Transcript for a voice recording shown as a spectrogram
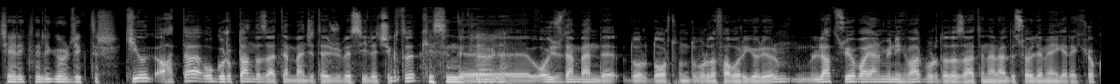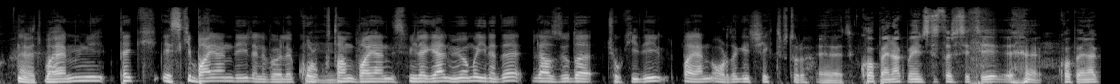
çeyrek finali görecektir. Ki hatta o gruptan da zaten bence tecrübesiyle çıktı. Kesinlikle ee, öyle. O yüzden ben de Dortmund'u burada favori görüyorum. Lazio Bayern Münih var. Burada da zaten herhalde söylemeye gerek yok. Evet Bayern Münih pek eski Bayern değil. Hani böyle korkutan hmm. Bayern ismiyle gelmiyor ama yine de Lazio da çok iyi değil. Bayern orada geçecektir turu. Evet. Kopenhag Manchester City. Kopenhag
